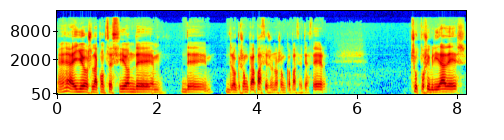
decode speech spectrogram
a ellos la concepción de, lo que son capaces o no son capaces de hacer, sus posibilidades,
